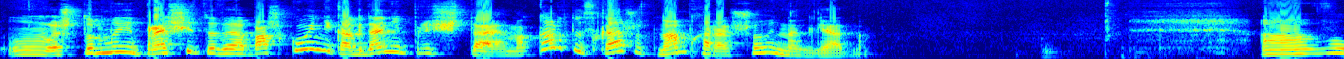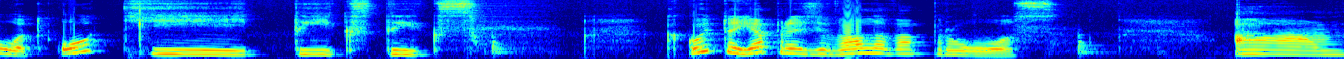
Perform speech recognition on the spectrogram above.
что мы, просчитывая башкой, никогда не просчитаем, а карты скажут нам хорошо и наглядно. А вот, окей, тыкс, тыкс. Какой-то я прозевала вопрос. А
